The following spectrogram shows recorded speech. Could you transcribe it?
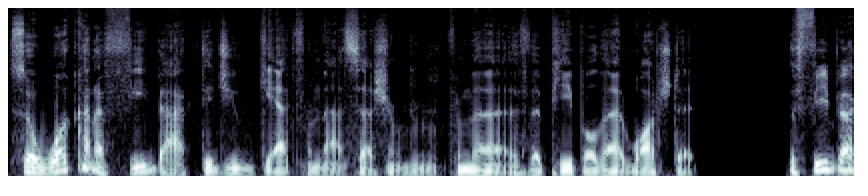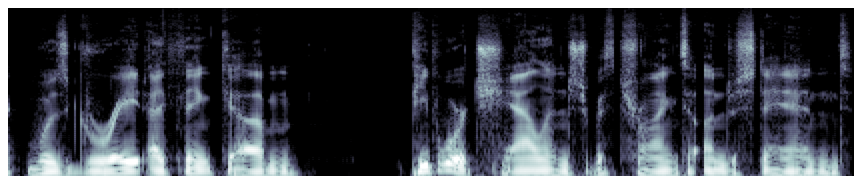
So, what kind of feedback did you get from that session from, from the, the people that watched it? The feedback was great. I think um, people were challenged with trying to understand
